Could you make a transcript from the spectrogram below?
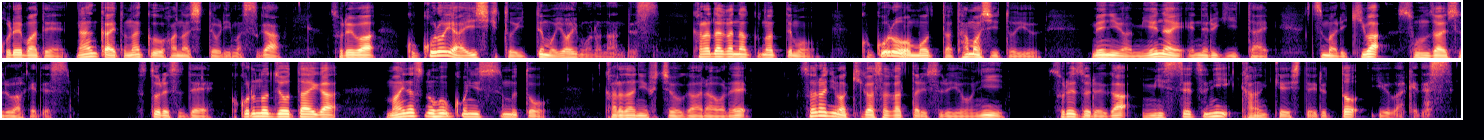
これまで何回となくお話しておりますがそれは心や意識と言っても良いものなんです。体がなくなっても心を持った魂という目には見えないエネルギー体つまり気は存在するわけです。ストレスで心の状態がマイナスの方向に進むと体に不調が現れさらには気が下がったりするようにそれぞれが密接に関係しているというわけです。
